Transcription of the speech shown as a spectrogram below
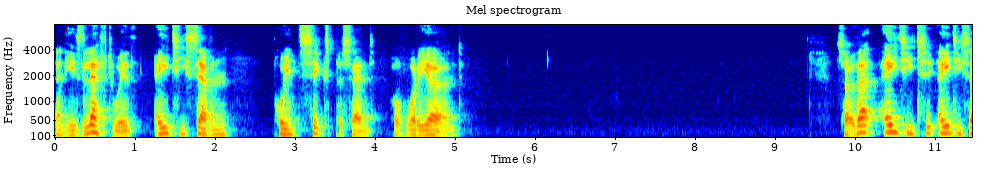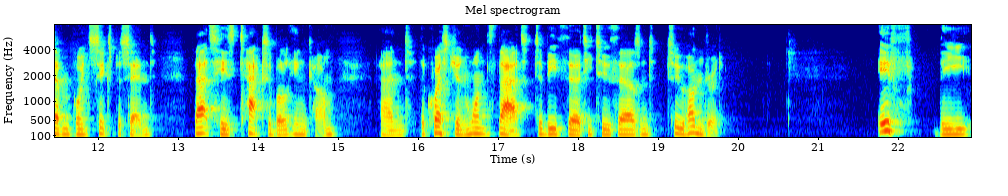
then he's left with 87.6% of what he earned. So that 80 to 87.6%, that's his taxable income. And the question wants that to be 32,200. If the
